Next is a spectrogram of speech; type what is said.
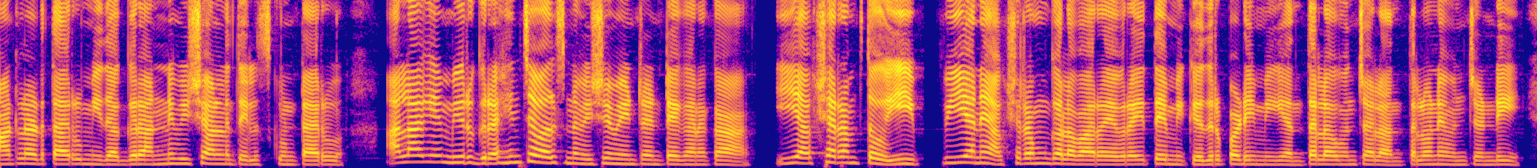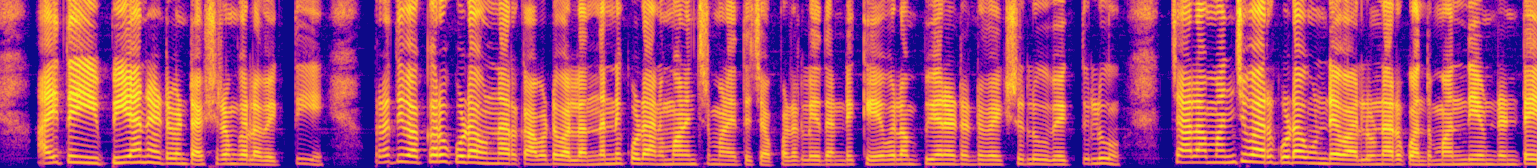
మాట్లాడతారు మీ దగ్గర అన్ని విషయాలను తెలుసుకుంటారు. అలాగే మీరు గ్రహించవలసిన విషయం ఏంటంటే కనుక ఈ అక్షరంతో ఈ పి అనే అక్షరం గల వారు ఎవరైతే మీకు ఎదురుపడి మీ ఎంతలో ఉంచాలో అంతలోనే ఉంచండి. అయితే ఈ పి అనేటువంటి అక్షరం గల వ్యక్తి ప్రతి ఒక్కరూ కూడా ఉన్నారు కాబట్టి వాళ్ళందరినీ కూడా అనుమానించడం అయితే చెప్పడం లేదండి కేవలం పి అనేటువంటి వ్యక్తులు వ్యక్తులు చాలా మంచి వారు కూడా ఉండే వాళ్ళు ఉన్నారు. కొంతమంది ఏంటంటే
